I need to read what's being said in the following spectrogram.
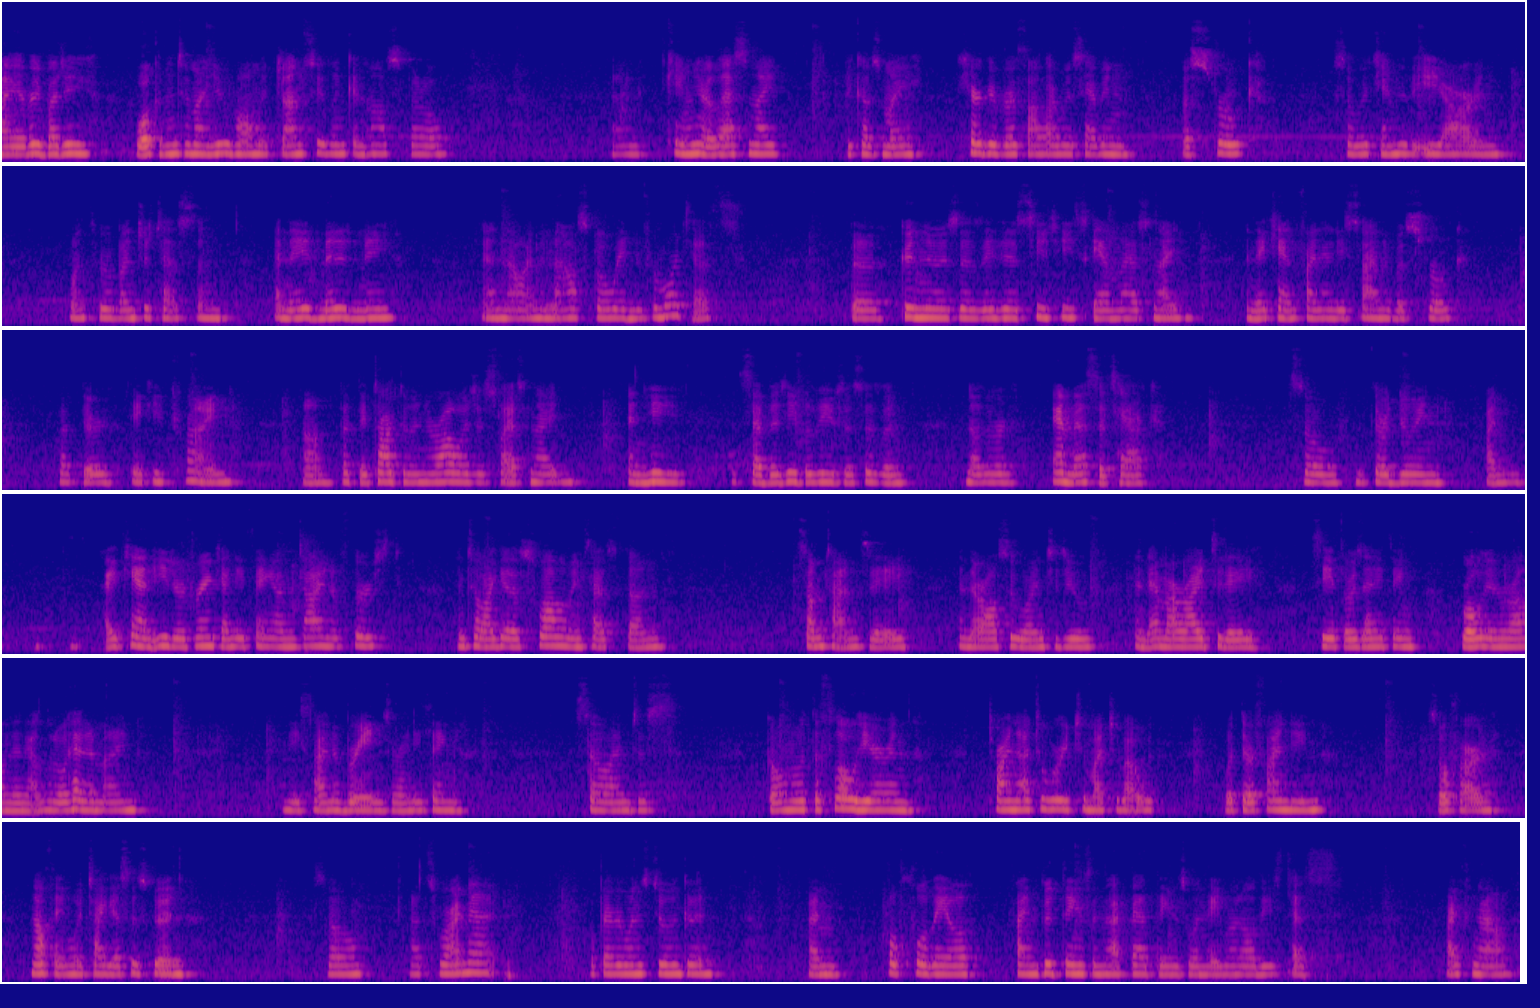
Hi, everybody. Welcome to my new home at John C. Lincoln Hospital. I came here last night because my caregiver thought I was having a stroke. So we came to the ER and went through a bunch of tests and, and they admitted me. And now I'm in the hospital waiting for more tests. The good news is they did a CT scan last night and they can't find any sign of a stroke. But they're, they keep trying. Um, but they talked to a neurologist last night, and he said that he believes this is an, another MS attack. So they're doing. I'm. I can't eat or drink anything. I'm dying of thirst until I get a swallowing test done. Sometimes they, and they're also going to do an MRI today, see if there's anything rolling around in that little head of mine, any sign of brains or anything. So I'm just going with the flow here and trying not to worry too much about what, what they're finding. So far, nothing, which I guess is good. So that's where I'm at. Hope everyone's doing good. I'm hopeful they'll find good things and not bad things when they run all these tests. Bye for now.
